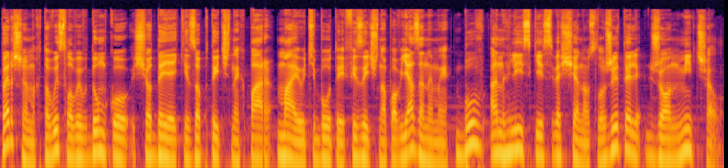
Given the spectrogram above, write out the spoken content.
Першим, хто висловив думку, що деякі з оптичних пар мають бути фізично пов'язаними, був англійський священнослужитель Джон Мітчелл.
